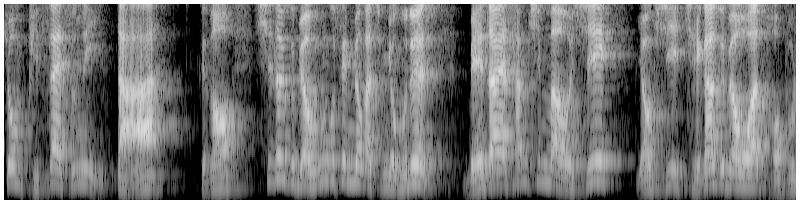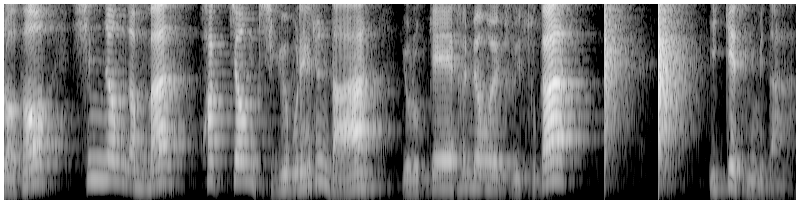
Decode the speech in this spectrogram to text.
좀 비쌀 수는 있다. 그래서 시설급여 흥국생명 같은 경우는 매달 30만원씩 역시 재가급여와 더불어서 10년간만 확정 지급을 해준다. 이렇게 설명을 드릴 수가 있겠습니다.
